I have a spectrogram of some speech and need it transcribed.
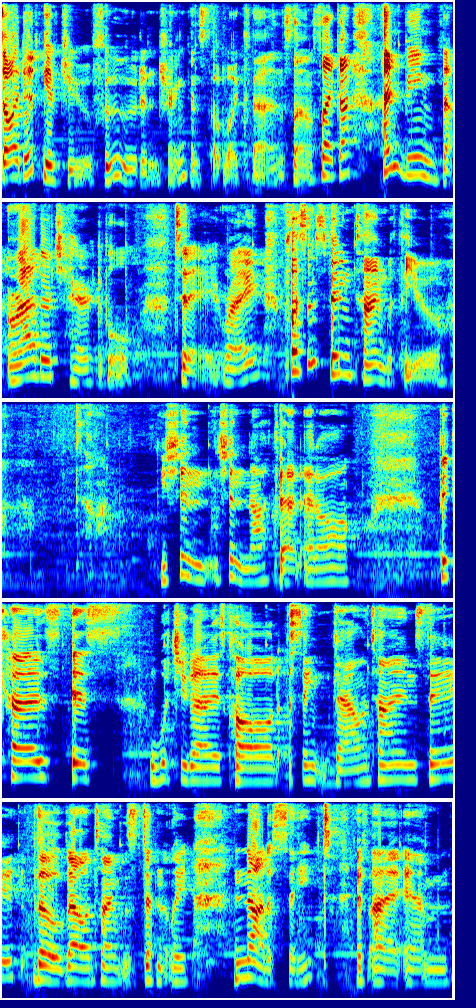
So I did give you food and drink and stuff like that. So it's like I, I'm being rather charitable today, right? Plus, I'm spending time with you. You shouldn't you shouldn't knock that at all, because it's what you guys called Saint Valentine's Day. Though Valentine was definitely not a saint, if I am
